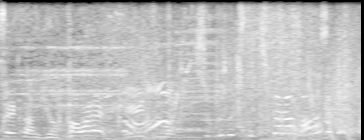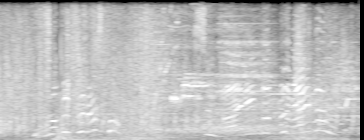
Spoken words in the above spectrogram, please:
世界を変われ。いつも植物と力を合わせてベロベスラストスマイリングブレイブ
